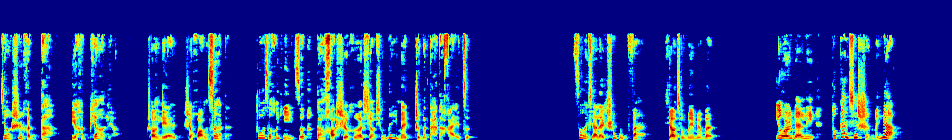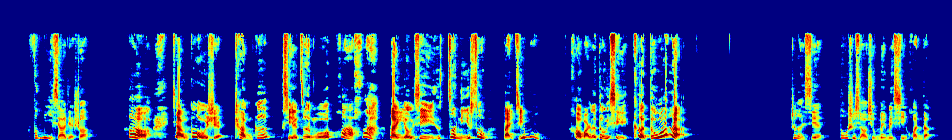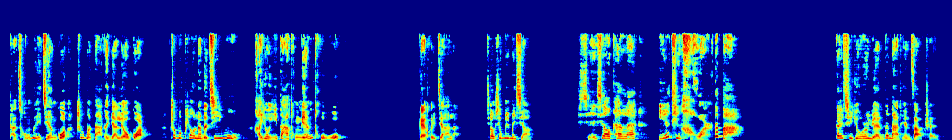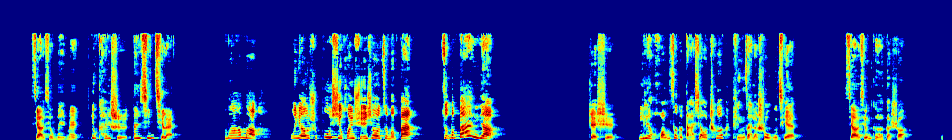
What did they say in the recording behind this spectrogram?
教室很大，也很漂亮，窗帘是黄色的，桌子和椅子刚好适合小熊妹妹这么大的孩子。坐下来吃午饭。小熊妹妹问：“幼儿园里都干些什么呀？”蜂蜜小姐说：“哦，讲故事、唱歌、学字母、画画、玩游戏、做泥塑、摆积木，好玩的东西可多了。这些都是小熊妹妹喜欢的。她从没见过这么大的颜料罐，这么漂亮的积木。”还有一大桶粘土。该回家了，小熊妹妹想。学校看来也挺好玩的吧？该去幼儿园的那天早晨，小熊妹妹又开始担心起来。妈妈，我要是不喜欢学校怎么办？怎么办呀？这时，一辆黄色的大校车停在了树屋前。小熊哥哥说：“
